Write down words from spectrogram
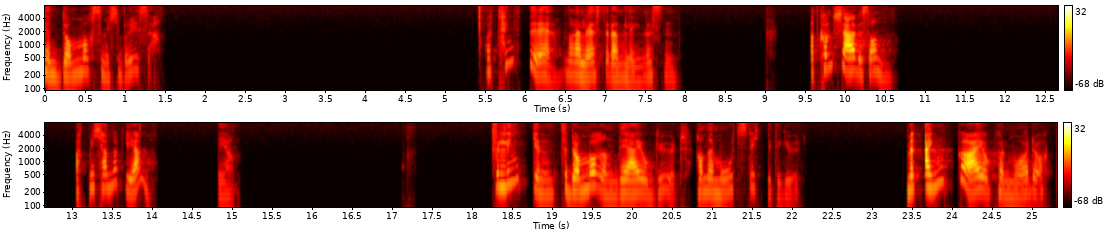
til en dommer som ikke bryr seg. Og Jeg tenkte det når jeg leste den lignelsen, at kanskje er det sånn at vi kjenner ikke igjen i ham. For linken til dommeren, det er jo Gud. Han er motstykket til Gud. Men enka er jo på en måte oss.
